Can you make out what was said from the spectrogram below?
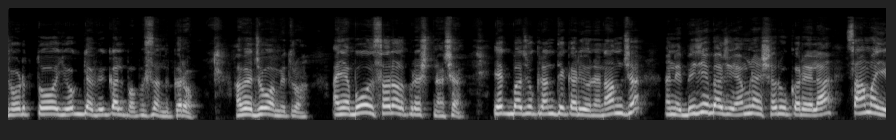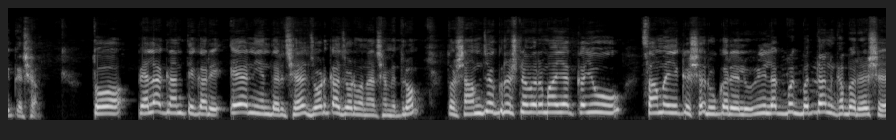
જોડતો યોગ્ય વિકલ્પ પસંદ કરો. હવે જુઓ મિત્રો, અહીંયા બહુ સરળ પ્રશ્ન છે. એક બાજુ ક્રાંતિકારીઓના નામ છે અને બીજી બાજુ એમણે શરૂ કરેલા સામયિક છે. તો પહેલા ક્રાંતિકારી એની અંદર છે, જોડકા જોડવાના છે મિત્રો. તો શ્યામજી કૃષ્ણ વર્માએ કયું સામયિક શરૂ કરેલું? એ લગભગ બધાને ખબર હશે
